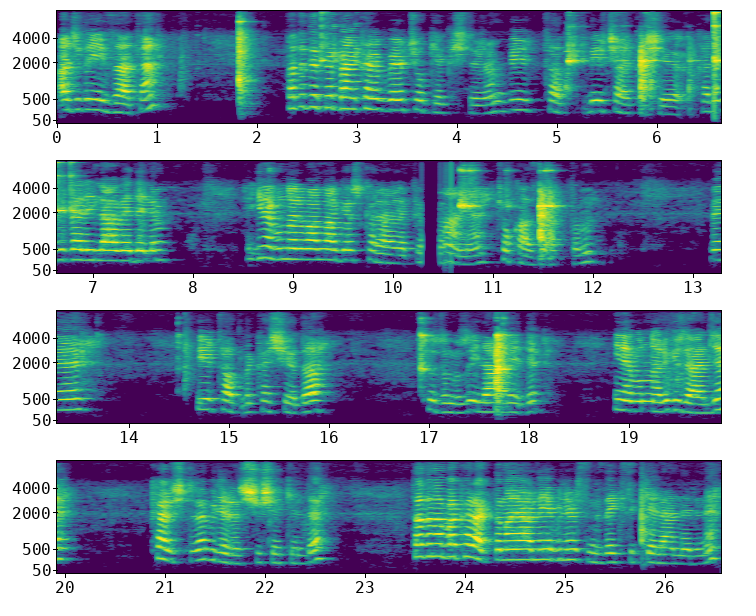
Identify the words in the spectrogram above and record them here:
acı değil zaten. Patatese ben karabiberi çok yakıştırırım. Bir tat, bir çay kaşığı karabiber ilave edelim. Yine bunları vallahi göz kararı yapıyorum. Yani çok az yaptım. Ve bir tatlı kaşığı da tuzumuzu ilave edip yine bunları güzelce karıştırabiliriz şu şekilde. Tadına bakaraktan ayarlayabilirsiniz eksik gelenlerini.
